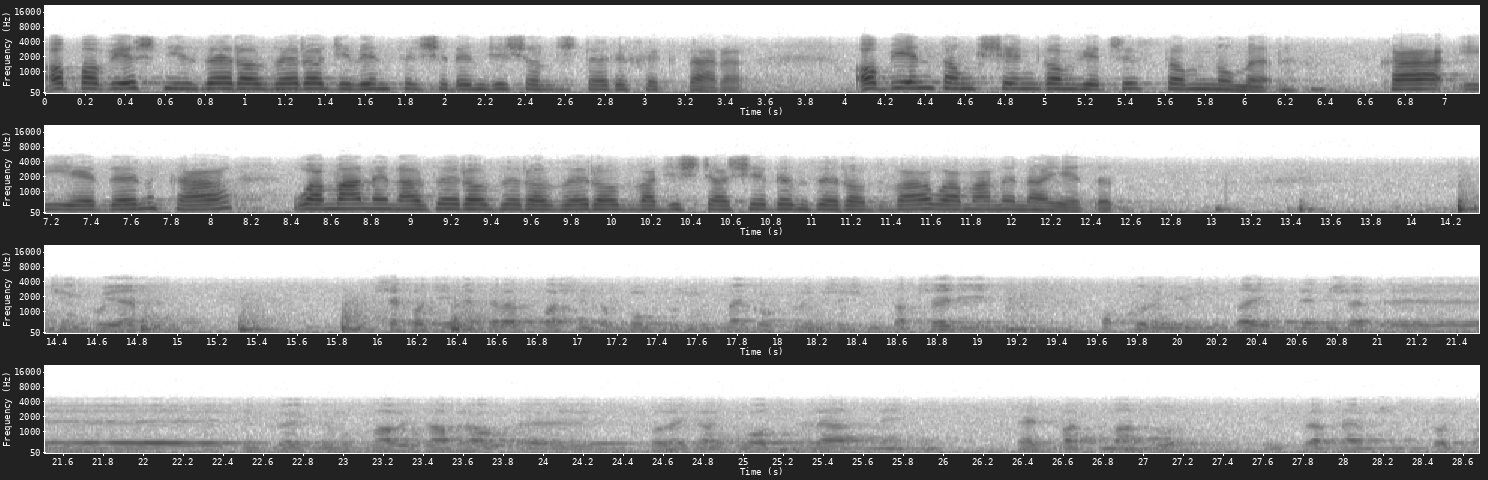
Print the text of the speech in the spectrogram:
o powierzchni 00974 hektara, objętą księgą wieczystą numer KI1K łamane na 0002702 łamane na 1. Dziękuję. Przechodzimy teraz właśnie do punktu siódmego, którym żeśmy zaczęli, głos radny Edward Mazur, zwracając się z prośbą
